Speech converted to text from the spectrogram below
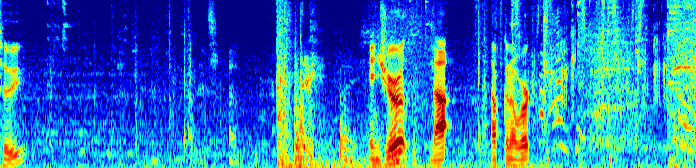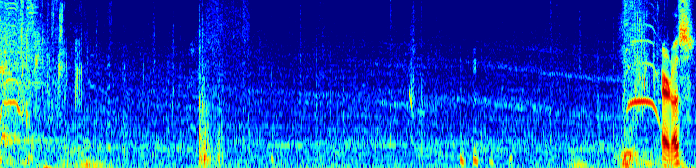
Two. Injure it? Nah, not gonna work. There it is.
